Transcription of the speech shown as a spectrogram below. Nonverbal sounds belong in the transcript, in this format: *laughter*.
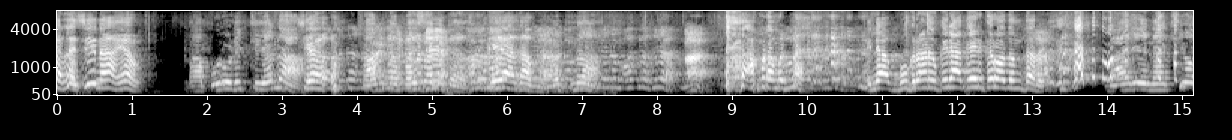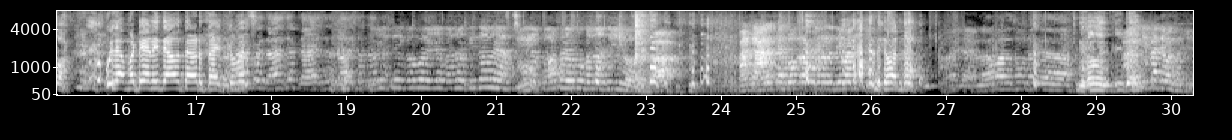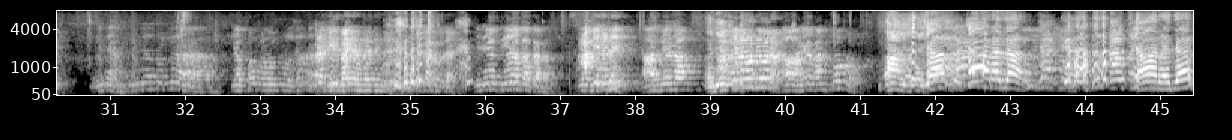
એટલે સી ના એમ? પૂરું ને. કામના પૈસા ઘટે. કયા ગામના? ઘટના. આપણા મટના એટલે આ બુગરાણું કર્યા કેર કરો તમ તારે. મારી નાખ્યો ઓલા મટે નહીં આવતા અડતા ખબર છે. ચાર હજાર. ચાર હજાર.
